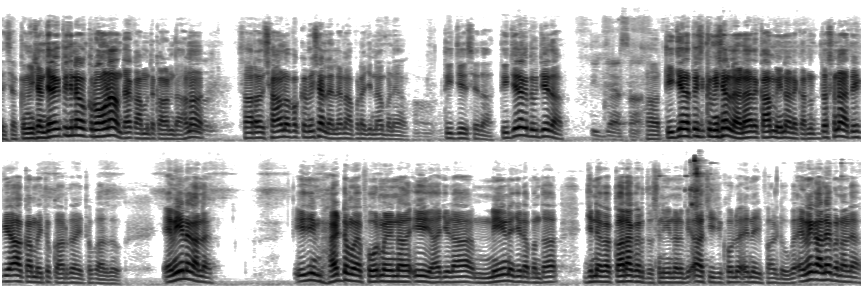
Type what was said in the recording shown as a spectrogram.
ਅੱਛਾ ਕਮਿਸ਼ਨ ਜਿਹੜੇ ਤੁਸੀਂ ਨਾ ਕਰਵਾਉਣਾ ਹੁੰਦਾ ਕੰਮ ਦੁਕਾਨ ਦਾ ਹਨਾ? ਸਾਰਾ ਸ਼ਾਮ ਨੂੰ ਆਪਾਂ ਕਮਿਸ਼ਨ ਲੈ ਲੈਣਾ ਆਪਣਾ ਜਿੰਨਾ ਬਣਿਆ। ਤੀਜੇ ਹਿੱਸੇ ਦਾ। ਤੀਜੇ ਦਾ ਕਿ ਦੂਜੇ ਦਾ? ਤੀਜਾ ਐਸਾ ਹਾਂ ਤੀਜੇ ਦਾ ਤੁਸੀਂ ਕਮਿਸ਼ਨ ਲੈਣਾ ਤੇ ਕੰਮ ਇਹਨਾਂ ਨੇ ਕਰਨਾ। ਦੱਸਣਾ ਤੁਸੀਂ ਕਿ ਆਹ ਕੰਮ ਇੱਥੋਂ ਕਰ ਦਿਓ ਇੱਥੋਂ ਕਰ ਦਿਓ। ਐਵੇਂ ਹੀ ਨਾ ਗੱਲ? ਇਹ ਜੀ ਹੈੱਡ ਫੋਰਮੈਨ ਇਹਨਾਂ ਦਾ ਇਹ ਆ ਜਿਹੜਾ ਮੇਨ ਜਿਹੜਾ ਬੰਦਾ ਜਿੰਨਾ ਦਾ ਕਾਰਾਗਰ ਦੱਸਣੀ ਇਹਨਾਂ ਨੇ ਵੀ ਆਹ ਚੀਜ਼ ਖੋਲੋ ਇਹਨੇ ਚ ਫਾਲਟ ਹੋਊਗਾ। ਐਵੇਂ ਗੱਲ ਹੈ ਬਣਾ ਲਿਆ?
